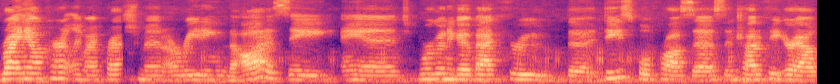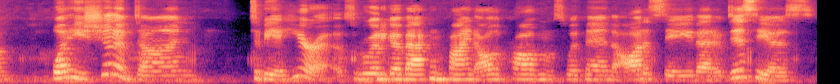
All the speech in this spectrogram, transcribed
Right now, currently, my freshmen are reading the Odyssey, and we're going to go back through the D school process and try to figure out what he should have done to be a hero. So we're going to go back and find all the problems within the Odyssey that Odysseus,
